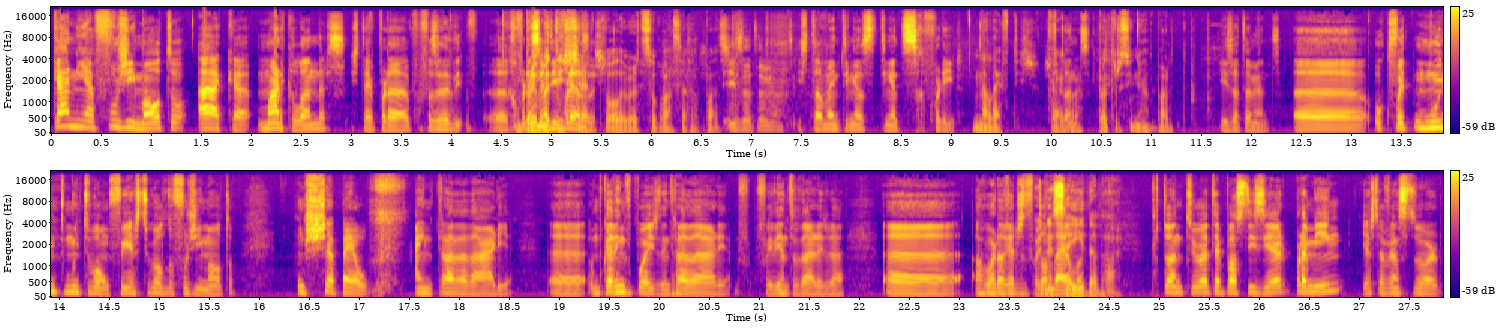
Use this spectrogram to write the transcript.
Kanya Fujimoto, aka Mark Landers. Isto é para, para fazer uh, Comprei referência uma a diferenças. t-shirt do Oliver de Subassa, rapaz. Exatamente. Isto também tinha, tinha de se referir. Na Lefties. Já Portanto- agora, patrocinar a parte. Exatamente. Uh, o que foi muito, muito bom foi este gol do Fujimoto. Um chapéu à entrada da área. Uh, um bocadinho depois da entrada da área, foi dentro da área já, uh, ao guarda-redes de Foi na Tondela. saída da área. Portanto, eu até posso dizer, para mim, este é o vencedor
